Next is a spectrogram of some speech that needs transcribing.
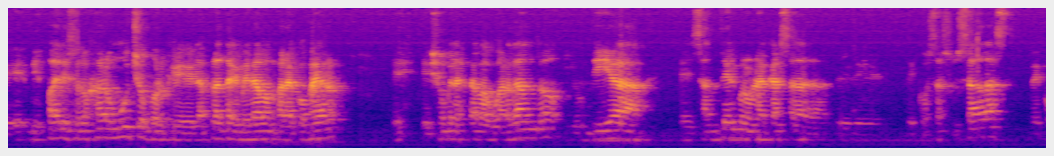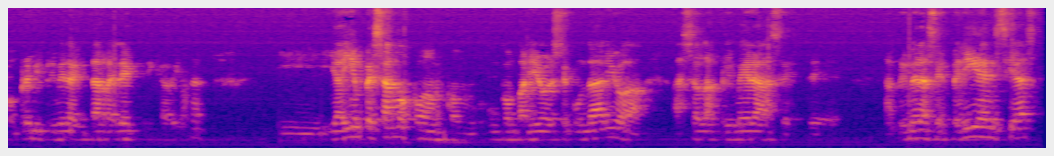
eh, mis padres se enojaron mucho porque la plata que me daban para comer, este, yo me la estaba guardando y un día en San Telmo, en una casa de cosas usadas, me compré mi primera guitarra eléctrica, Y, ahí empezamos con, un compañero del secundario a, hacer las primeras, este, las primeras experiencias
